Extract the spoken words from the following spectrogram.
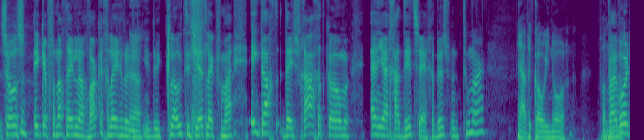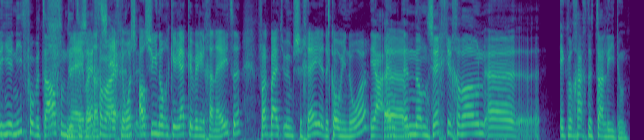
zoals, ik heb vannacht de hele nacht wakker gelegen door Ja. die, die klote jetlag van mij. Ik dacht, deze vraag gaat komen en jij gaat dit zeggen. Dus doe maar. Ja, de Koh-i-Noor. Van Wij worden hier niet voor betaald om dit nee, te maar zeggen. dat is echt, jongens, als jullie nog een keer lekker willen gaan eten, vlak bij het UMCG, de Koh-i-Noor. Ja, en, eh, en dan zeg je gewoon... eh, ik wil graag de Tali doen.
